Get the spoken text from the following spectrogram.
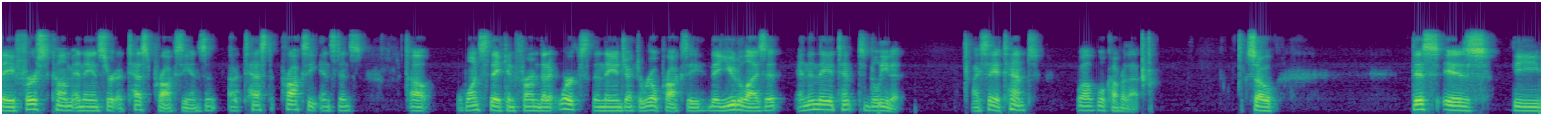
they first come and they insert a test proxy instance, a test proxy instance. Uh, once they confirm that it works, then they inject a real proxy. They utilize it and then they attempt to delete it. I say attempt. Well, we'll cover that. So this is the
